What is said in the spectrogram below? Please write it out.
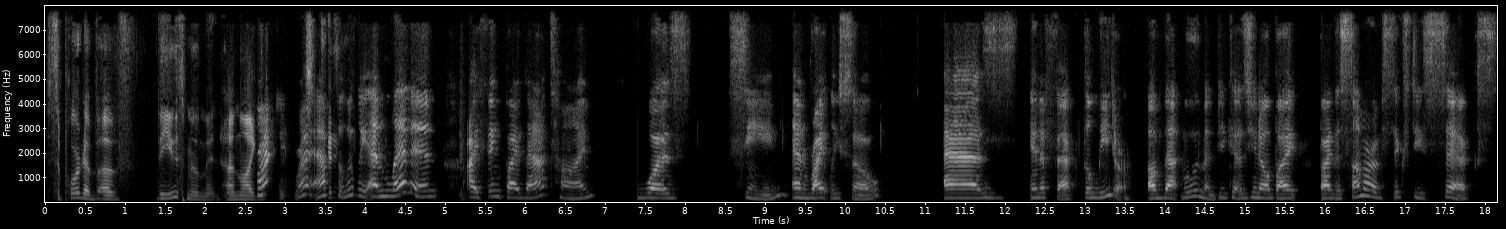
supportive of the youth movement, unlike right, right, absolutely. And Lennon, I think by that time was seen, and rightly so, as in effect the leader of that movement. Because you know by by the summer of 66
